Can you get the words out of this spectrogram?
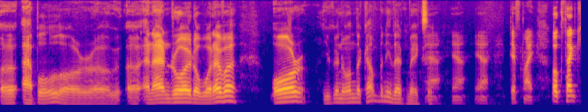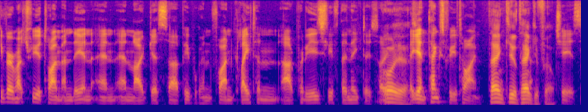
uh, Apple or uh, uh, an Android or whatever, or you can own the company that makes yeah, it. Yeah, yeah definitely. Look, thank you very much for your time, Andy, and, and, and I guess uh, people can find Clayton uh, pretty easily if they need to. So, oh, yes. again, thanks for your time. Thank you. Thank you, Phil. Cheers.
